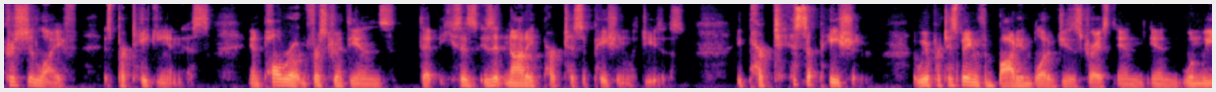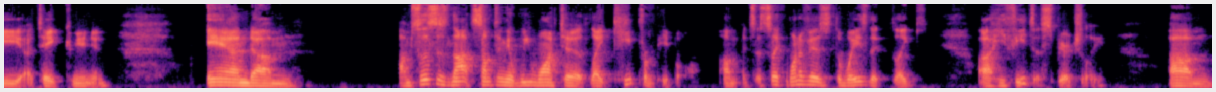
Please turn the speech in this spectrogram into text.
Christian life is partaking in this. And Paul wrote in First Corinthians that he says, Is it not a participation with Jesus? A participation. We are participating with the body and blood of Jesus Christ in in when we uh, take communion. And um, um, so this is not something that we want to like keep from people. Um, it's it's like one of his the ways that like uh, he feeds us spiritually. Um,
